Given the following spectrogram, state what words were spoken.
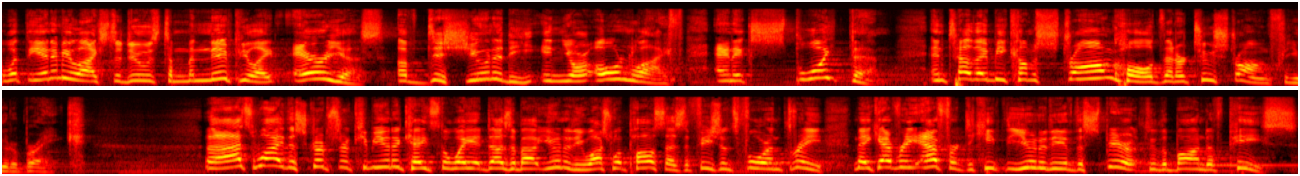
What the enemy likes to do is to manipulate areas of disunity in your own life and exploit them until they become strongholds that are too strong for you to break. Now, that's why the scripture communicates the way it does about unity. Watch what Paul says, Ephesians 4 and 3. Make every effort to keep the unity of the Spirit through the bond of peace.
